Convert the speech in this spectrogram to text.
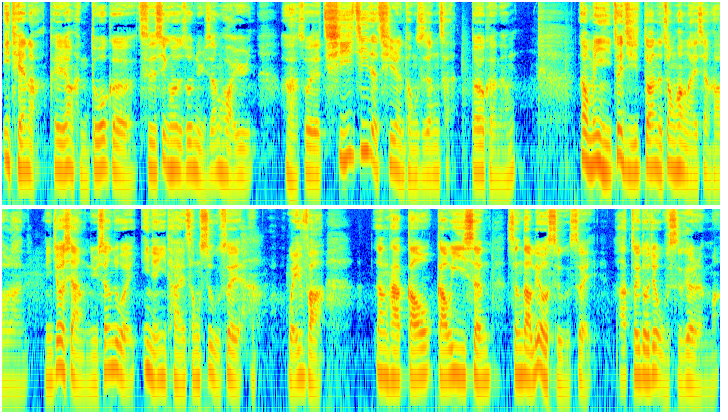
一天啊，可以让很多个雌性或者说女生怀孕啊，所谓的奇迹的七人同时生产都有可能。那我们以最极端的状况来想好了，你就想女生如果一年一胎，从十五岁违法。让他高高一生生到六十五岁啊，最多就五十个人嘛，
